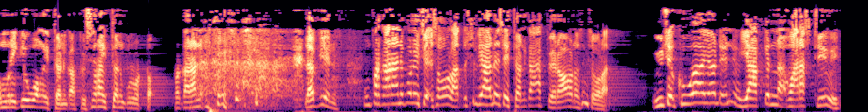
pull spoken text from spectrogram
Umriki wong edan kabeh, ora edan kula tok. Perkarane Lah piye? Perkarane kula ijek salat, terus liyane sedan kabeh ora ono sing salat. Ijek gua ya dene yakin nak waras dhewe.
